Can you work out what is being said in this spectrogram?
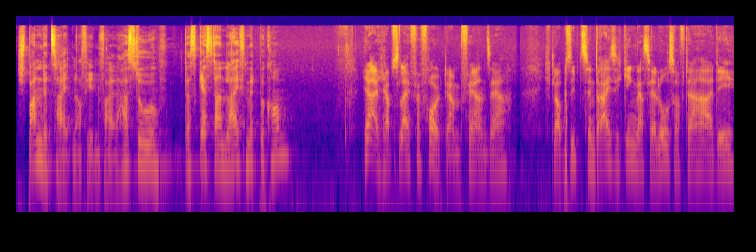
spannende Zeiten auf jeden Fall. Hast du das gestern live mitbekommen? Ja, ich habe es live verfolgt am Fernseher. Ich glaube 17.30 ging das ja los auf der ARD.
